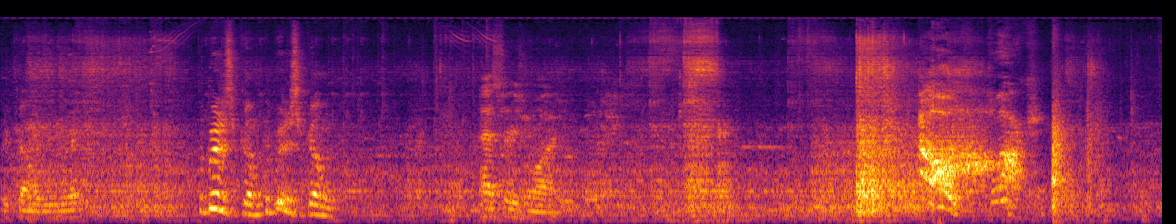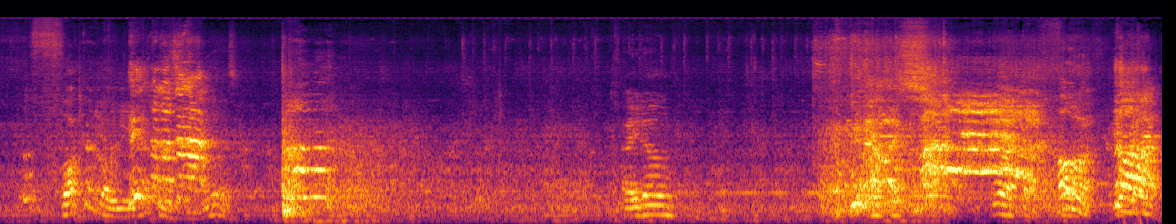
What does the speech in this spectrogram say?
They're coming, right? The British are coming. The British are coming. That's the reason why. Oh, fuck. The fuck are you? How you doing? What the Holy fuck.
